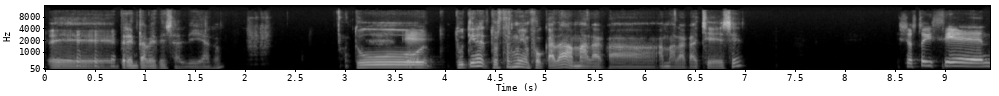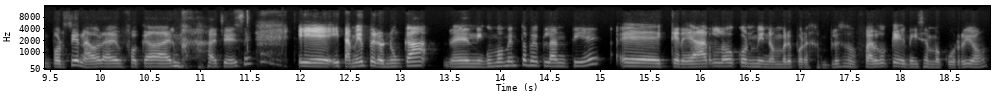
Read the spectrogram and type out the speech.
30 eh, veces al día, ¿no? Tú, eh. tú, tienes, tú estás muy enfocada a Málaga, a Málaga HS yo estoy 100% ahora enfocada en HS eh, y también, pero nunca, en ningún momento me planteé eh, crearlo con mi nombre, por ejemplo. Eso fue algo que ni se me ocurrió.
